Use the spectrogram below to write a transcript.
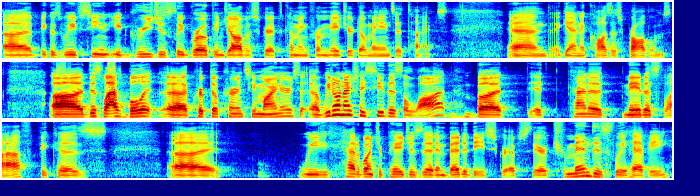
uh, because we've seen egregiously broken JavaScript coming from major domains at times. And again, it causes problems. Uh, this last bullet, uh, cryptocurrency miners, uh, we don't actually see this a lot, but it kind of made us laugh because uh, we had a bunch of pages that embedded these scripts. They're tremendously heavy,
